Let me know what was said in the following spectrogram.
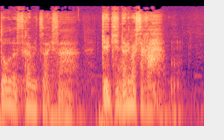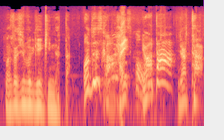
どうですか、三崎さん。元気になりましたか？私も元気になった。本当ですか？はい。やったやった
